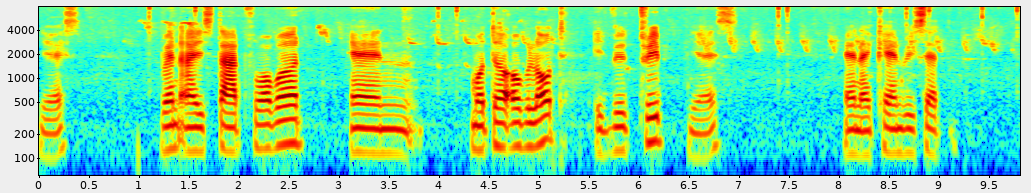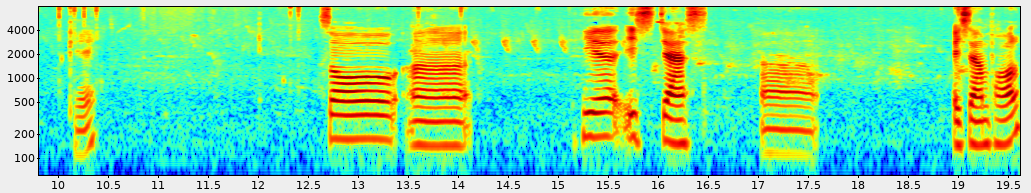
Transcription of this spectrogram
yes. When I start forward and motor overload it will trip yes. And I can reset. Okay so uh, here is just uh, example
